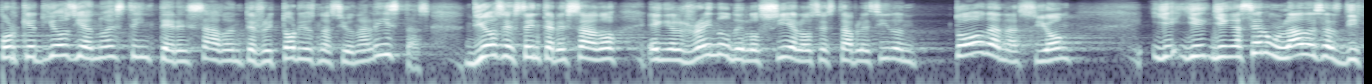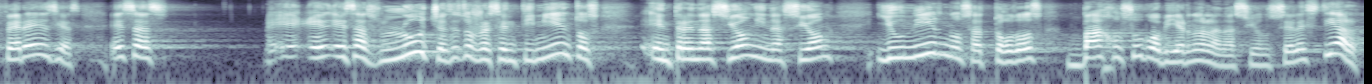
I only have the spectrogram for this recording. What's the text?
porque Dios ya no está interesado en territorios nacionalistas. Dios está interesado en el reino de los cielos establecido en toda nación y, y en hacer un lado esas diferencias, esas esas luchas, esos resentimientos entre nación y nación y unirnos a todos bajo su gobierno a la nación celestial.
